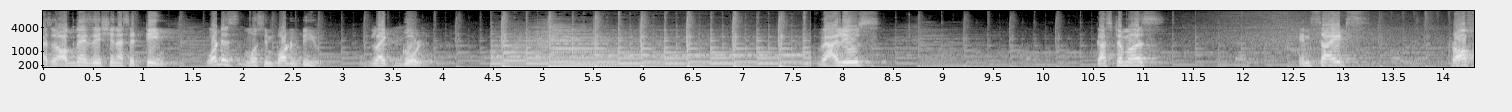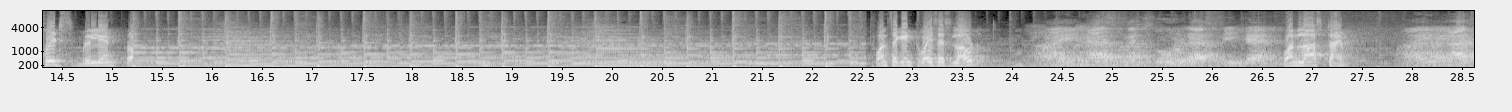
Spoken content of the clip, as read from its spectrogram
as an organization, as a team, what is most important to you? Like gold. Values, customers, insights, profits, brilliant. Pro- Once again, twice as loud. Mine as much gold as we can. One last time. Mine as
